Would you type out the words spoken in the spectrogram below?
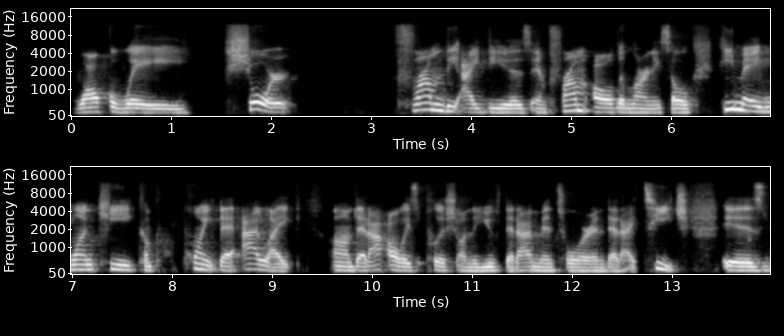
walk away short from the ideas and from all the learning. So he made one key comp- point that I like um, that I always push on the youth that I mentor and that I teach is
